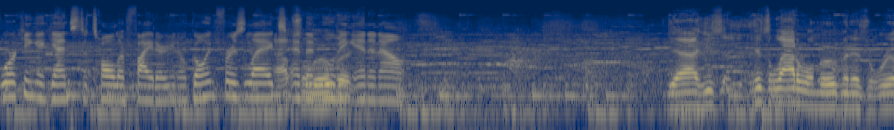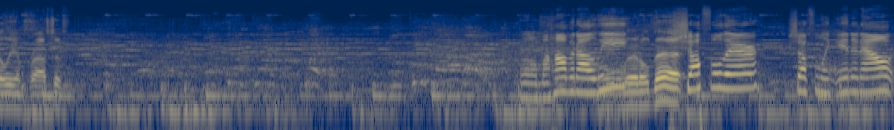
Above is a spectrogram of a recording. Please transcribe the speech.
working against a taller fighter. You know, going for his legs and then moving in and out. Yeah, he's his lateral movement is really impressive. Little Muhammad Ali A little bit. shuffle there, shuffling in and out.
